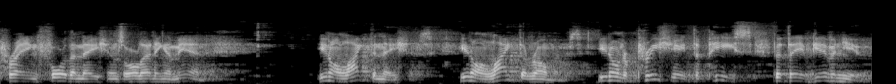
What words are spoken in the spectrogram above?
praying for the nations or letting them in. You don't like the nations. You don't like the Romans. You don't appreciate the peace that they've given you.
